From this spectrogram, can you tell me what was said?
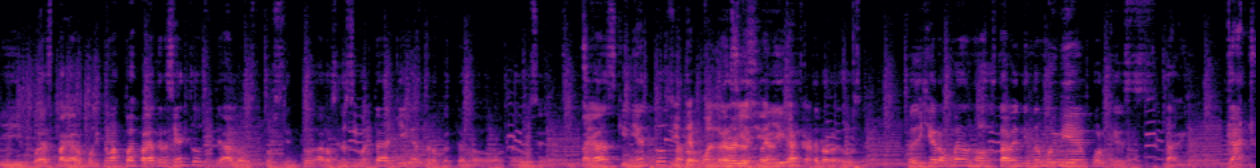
Y puedes pagar un poquito más, puedes pagar 300, a los 200, a los 150 gigas te lo, te lo reducen. Si pagas 500, Y a te los ponen la 300 velocidad gigas caca. te lo reducen. Entonces dijeron, bueno, nos está vendiendo muy bien porque está bien gacho.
